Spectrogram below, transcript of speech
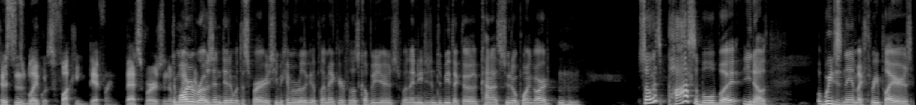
Pistons Blake was fucking different. Best version of DeMar Blake. DeRozan did it with the Spurs. He became a really good playmaker for those couple of years when they needed him to be like the kind of pseudo point guard. hmm So it's possible, but you know, we just named like three players.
